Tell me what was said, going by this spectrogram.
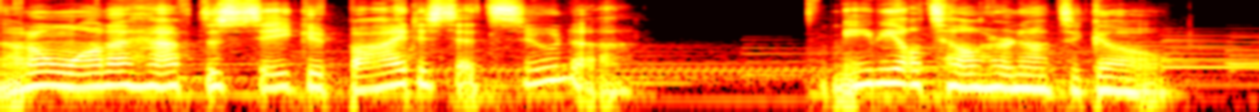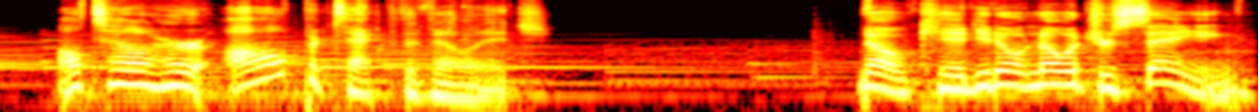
I don't want to have to say goodbye to Setsuna. Maybe I'll tell her not to go. I'll tell her I'll protect the village. No, kid, you don't know what you're saying.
